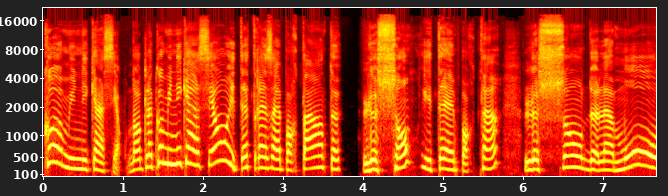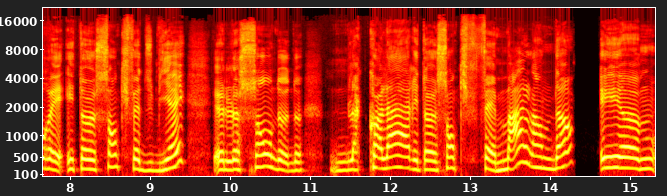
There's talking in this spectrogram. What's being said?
communication. Donc la communication était très importante le son était important. Le son de l'amour est, un son qui fait du bien. Euh, le son de, la colère est un son qui fait mal en dedans. Et euh,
